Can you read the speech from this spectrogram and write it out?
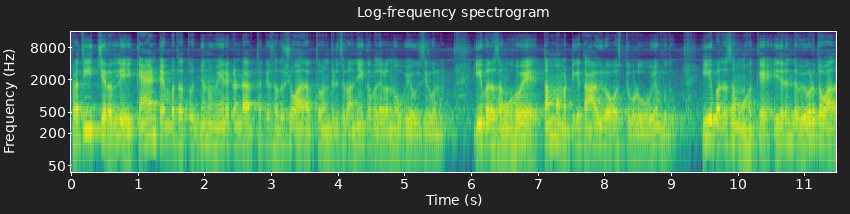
ಪ್ರತೀಚ್ಯರಲ್ಲಿ ಕ್ಯಾಂಟ್ ಎಂಬ ತತ್ವಜ್ಞನು ಮೇಲೆ ಕಂಡ ಅರ್ಥಕ್ಕೆ ಸದೃಶವಾದ ಅರ್ಥವನ್ನು ತಿಳಿಸಲು ಅನೇಕ ಪದಗಳನ್ನು ಉಪಯೋಗಿಸಿರುವನು. ಈ ಪದ ಸಮೂಹವೇ ತಮ್ಮ ಮಟ್ಟಿಗೆ ತಾವಿರುವ ವಸ್ತುಗಳು ಎಂಬುದು. ಈ ಪದ ಸಮೂಹಕ್ಕೆ ಇದರಿಂದ ವಿವೃತವಾದ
